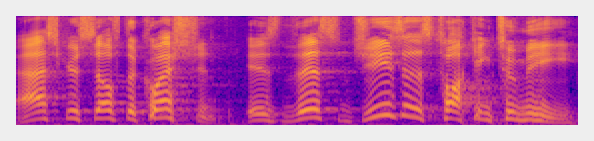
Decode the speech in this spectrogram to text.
Ask yourself the question, is this Jesus talking to me?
